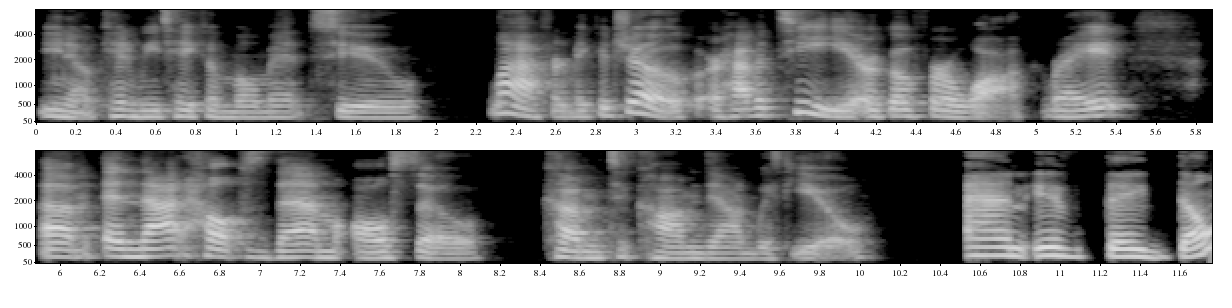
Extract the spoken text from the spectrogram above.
you know, can we take a moment to laugh or make a joke or have a tea or go for a walk, right? Um, and that helps them also come to calm down with you. And if they don't?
